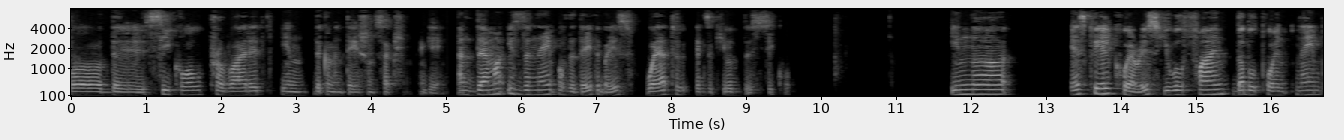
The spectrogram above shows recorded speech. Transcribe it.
uh, the SQL provided in documentation section again. And demo is the name of the database where to execute this SQL. In uh, SQL queries, you will find double point name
